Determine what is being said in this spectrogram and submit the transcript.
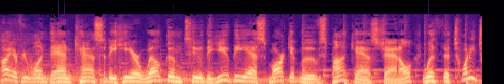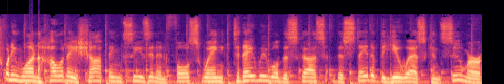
Hi, everyone. Dan Cassidy here. Welcome to the UBS Market Moves podcast channel. With the 2021 holiday shopping season in full swing, today we will discuss the state of the U.S. consumer,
